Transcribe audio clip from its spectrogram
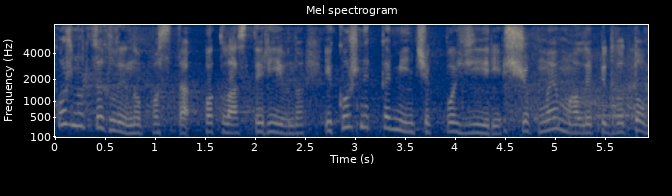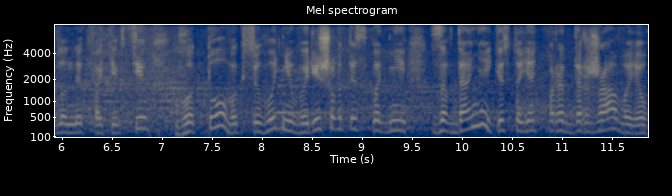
кожну цеглину покласти рівно і кожний камінчик по вірі, щоб ми мали підготовлених фахівців, готових сьогодні вирішувати складні завдання, які стоять перед державою.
